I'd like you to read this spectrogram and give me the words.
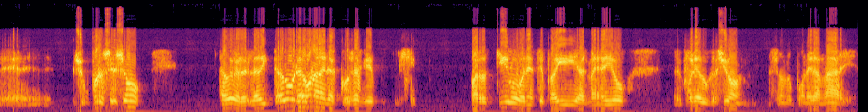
Eh, es un proceso, a ver, la dictadura, una de las cosas que partió en este país al medio fue la educación, eso no puede negar nadie.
